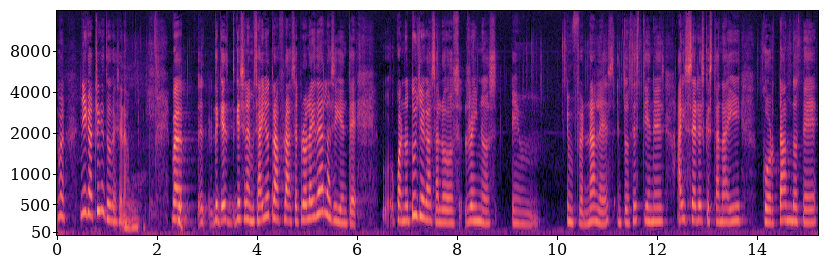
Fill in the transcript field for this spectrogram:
Bueno, niga, chiquito que será. De que será, hay otra frase, pero la idea es la siguiente. Cuando tú llegas a los reinos infernales, entonces tienes, hay seres que están ahí cortándote,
